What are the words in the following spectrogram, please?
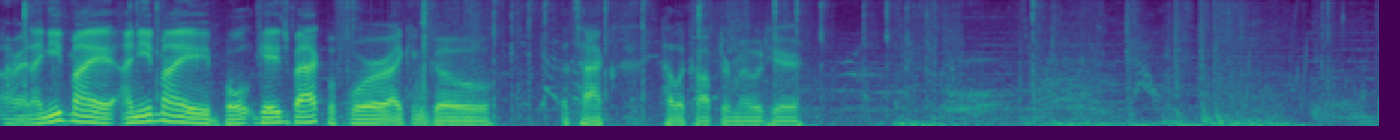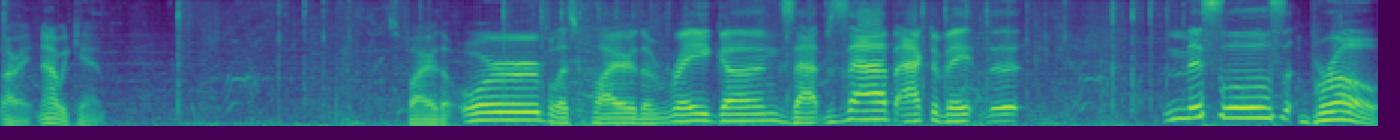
All right, I need my I need my bolt gauge back before I can go attack helicopter mode here. All right, now we can. Let's fire the orb. Let's fire the ray gun. Zap, zap. Activate the missiles, bro.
